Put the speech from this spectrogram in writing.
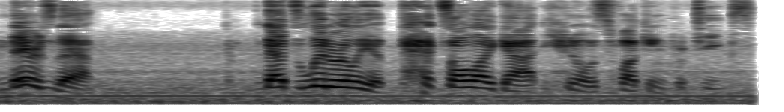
there's that. That's literally it. That's all I got. You know, is fucking critiques,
